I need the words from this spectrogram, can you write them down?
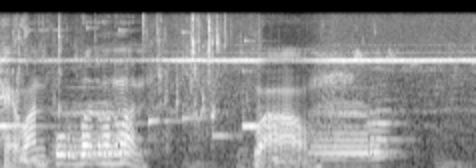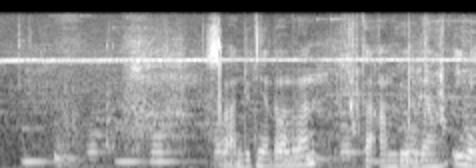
Hewan purba teman-teman. Wow. Selanjutnya teman-teman kita ambil yang ini.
